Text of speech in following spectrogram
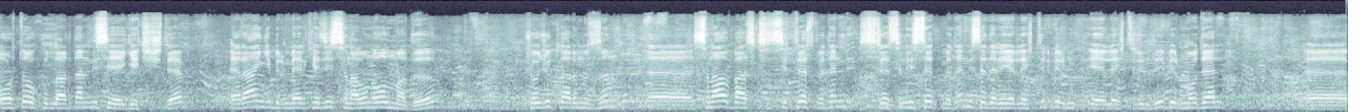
ortaokullardan liseye geçişte herhangi bir merkezi sınavın olmadığı çocuklarımızın e, sınav baskısı stresmeden stresini hissetmeden liselere yerleştir bir yerleştirildiği bir model e,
